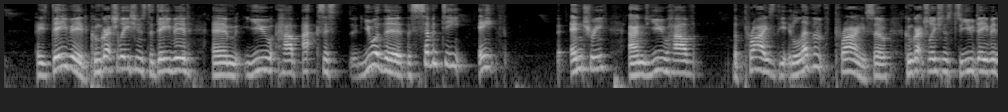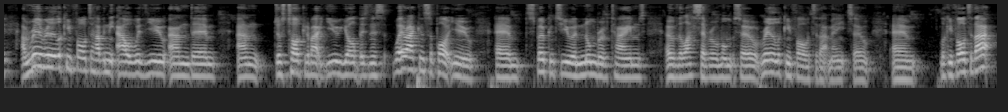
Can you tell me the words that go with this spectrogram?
is David. Congratulations to David. Um, you have access. You are the the seventy eighth entry, and you have the prize, the 11th prize. So, congratulations to you, David. I'm really, really looking forward to having the hour with you and um, and just talking about you, your business, where I can support you. Um, spoken to you a number of times over the last several months, so really looking forward to that, mate. So, um, looking forward to that.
